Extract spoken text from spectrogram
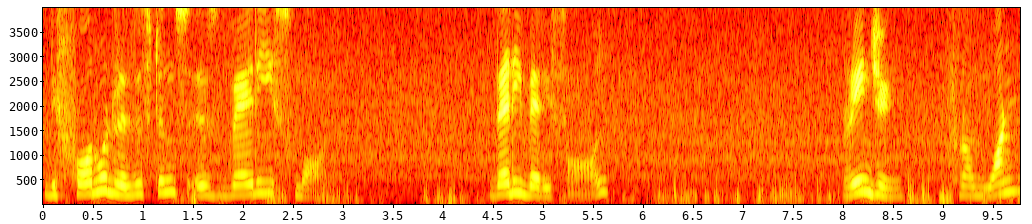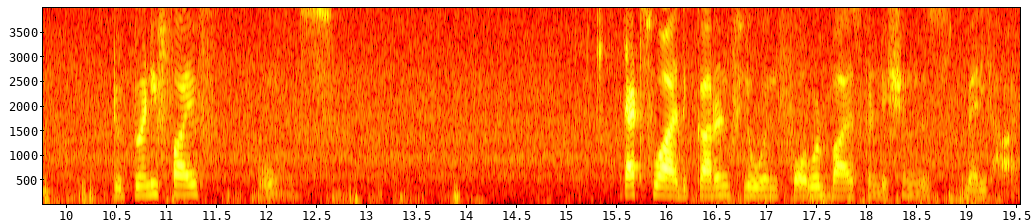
the forward resistance is very small, very very small, ranging from 1 to 25 ohms. That's why the current flow in forward bias condition is very high.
